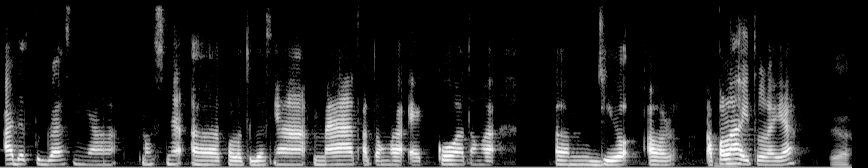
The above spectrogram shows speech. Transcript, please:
ada tugas nih ya. Maksudnya eh, kalau tugasnya math atau enggak eco atau enggak em, geo or apalah itulah ya. Ya.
